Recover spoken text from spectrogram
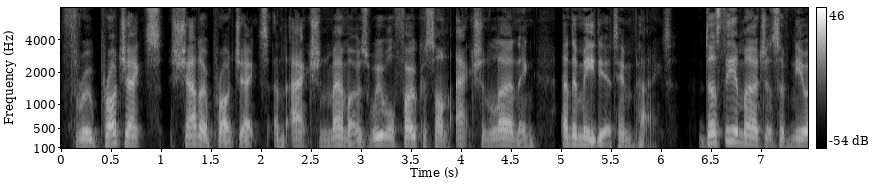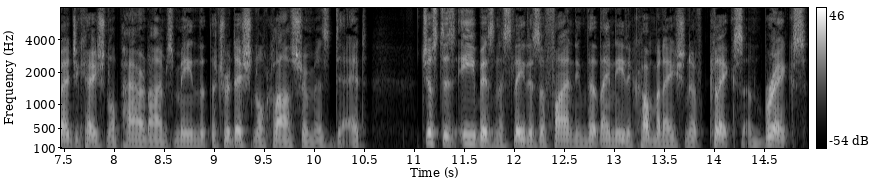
Through projects, shadow projects, and action memos, we will focus on action learning and immediate impact. Does the emergence of new educational paradigms mean that the traditional classroom is dead? Just as e business leaders are finding that they need a combination of clicks and bricks,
